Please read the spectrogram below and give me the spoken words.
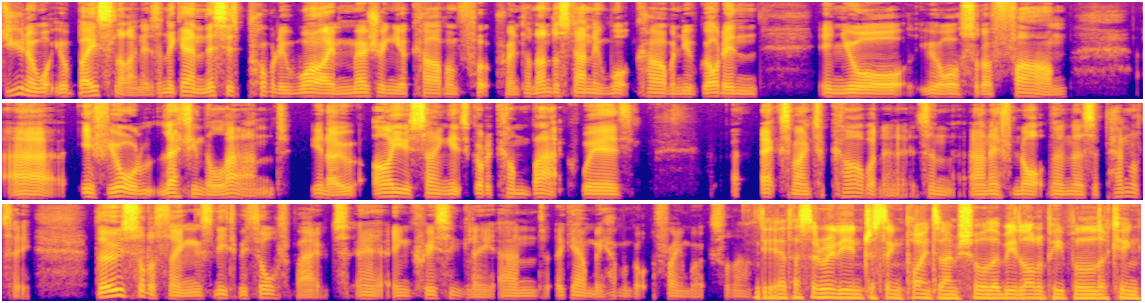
do you know what your baseline is? And again, this is probably why measuring your carbon footprint and understanding what carbon you've got in in your your sort of farm. Uh, if you're letting the land, you know, are you saying it's got to come back with X amount of carbon in it, and, and if not, then there's a penalty. Those sort of things need to be thought about uh, increasingly, and again, we haven't got the frameworks for that. Yeah, that's a really interesting point, and I'm sure there'll be a lot of people looking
